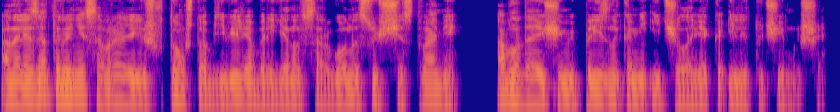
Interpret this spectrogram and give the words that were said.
Анализаторы не соврали лишь в том, что объявили аборигенов Саргоны существами, обладающими признаками и человека, и летучей мыши.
